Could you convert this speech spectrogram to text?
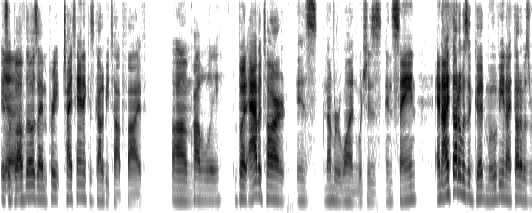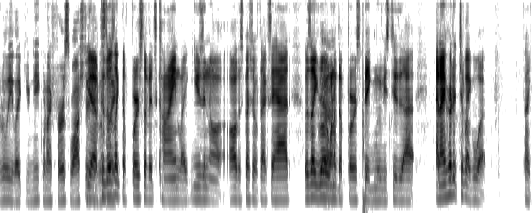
is Yeah. above those. I'm pretty Titanic has got to be top 5. Um Probably. but Avatar is number one, which is insane. And I thought it was a good movie, and I thought it was really like unique when I first watched it. Yeah, because it was like the first of its kind, like using all, all the special effects it had. It was like really Yeah. one of the first big movies to do that. And I heard it took like what, like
